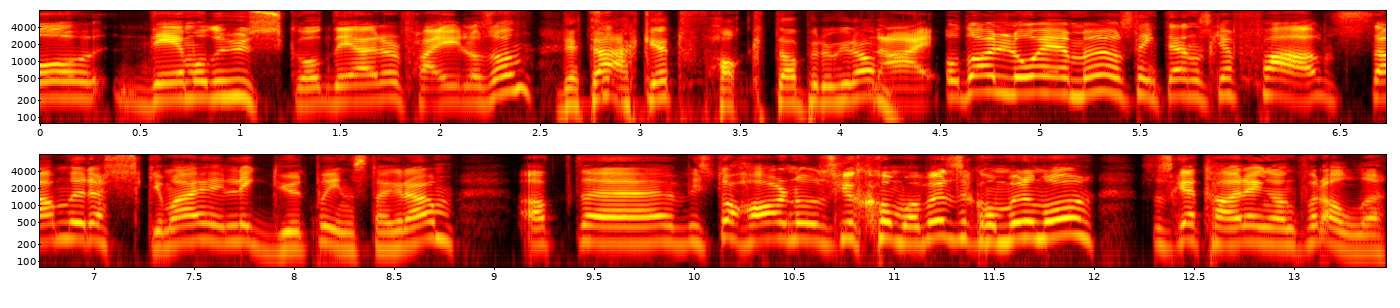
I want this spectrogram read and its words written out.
Og det må du huske, og det er feil og sånn. Dette er ikke et faktaprogram. Nei, og da lå jeg hjemme, og så tenkte jeg nå skal jeg faen røske meg, legge ut på Instagram at uh, hvis du har noe du skal komme med, så kommer det nå. Så skal jeg ta det en gang for alle.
